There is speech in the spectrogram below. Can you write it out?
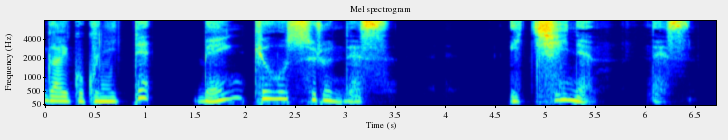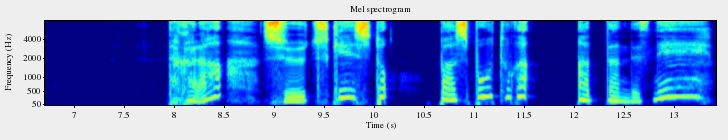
外国に行って勉強するんです。一年です。だから、スーツケースとパスポートがあったんですね。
